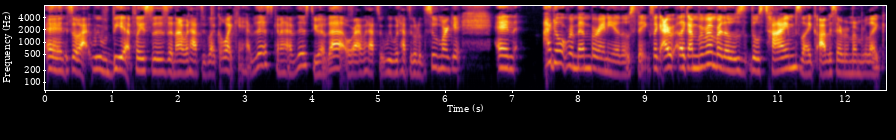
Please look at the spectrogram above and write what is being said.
and so I, we would be at places, and I would have to be like, oh I can't have this. Can I have this? Do you have that? Or I would have to. We would have to go to the supermarket, and I don't remember any of those things. Like I like I remember those those times. Like obviously I remember like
